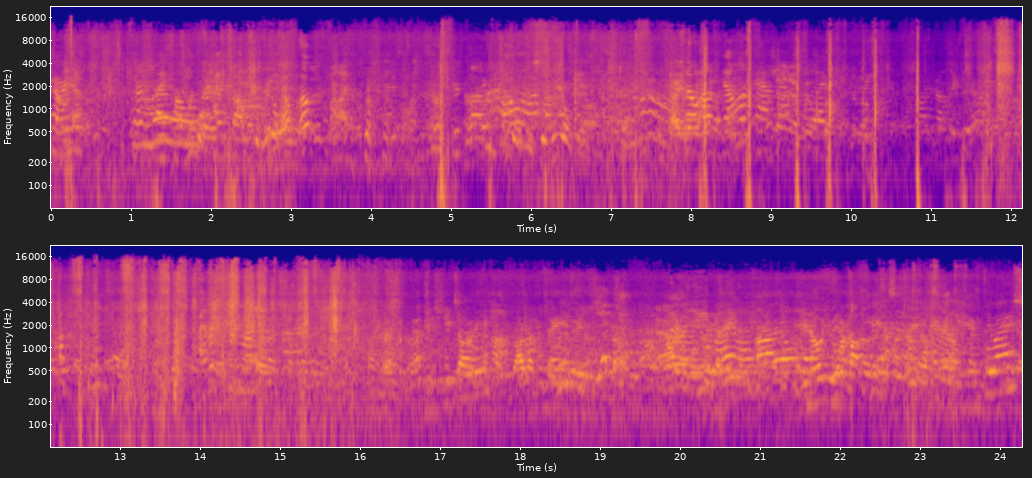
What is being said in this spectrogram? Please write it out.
how are you? Like that? Yeah, well, not no. Yeah, there's one. Good, how are you? I saw one. I saw um, download Cash App so that I can get free I like free money. You know, you want to. Me. Do I? I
